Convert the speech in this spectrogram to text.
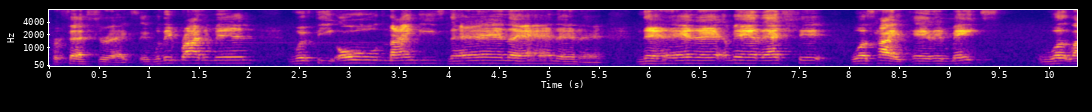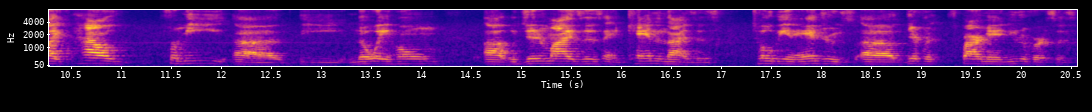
Professor X. And when they brought him in with the old '90s, nah, nah, nah, nah, nah, nah, man, that shit was hype, and it makes what like how for me uh, the No Way Home uh, legitimizes and canonizes Tobey and Andrew's uh, different Spider-Man universes.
